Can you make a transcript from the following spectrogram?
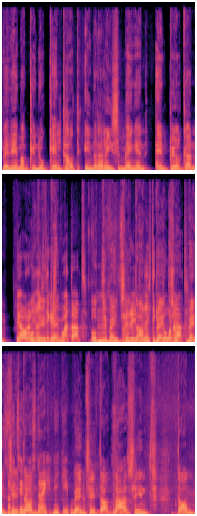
wenn jemand genug Geld hat, in Riesenmengen einbürgern. Ja, oder die richtige dem, Sportart. Und mhm. wenn sie oder dann, die richtige wenn Tonart. Sie, wenn sie in dann, Österreich nie geben. Wenn sie dann da sind, dann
